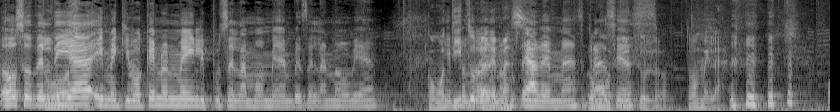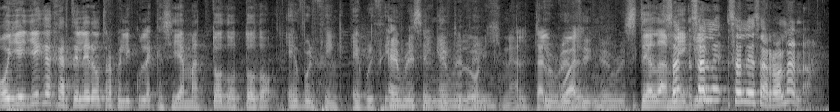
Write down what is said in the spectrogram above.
oso del Tu día oso. y me equivoqué en un mail y puse la momia en vez de la novia. Como Y pues título, bueno, además. Además, Como gracias. título, tómela. Oye, llega a cartelera otra película que se llama Todo, Todo, Everything, Everything, es el Everything, título original, tal cual. Stella Sa- ¿Sale, ¿Sale esa rola? No.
